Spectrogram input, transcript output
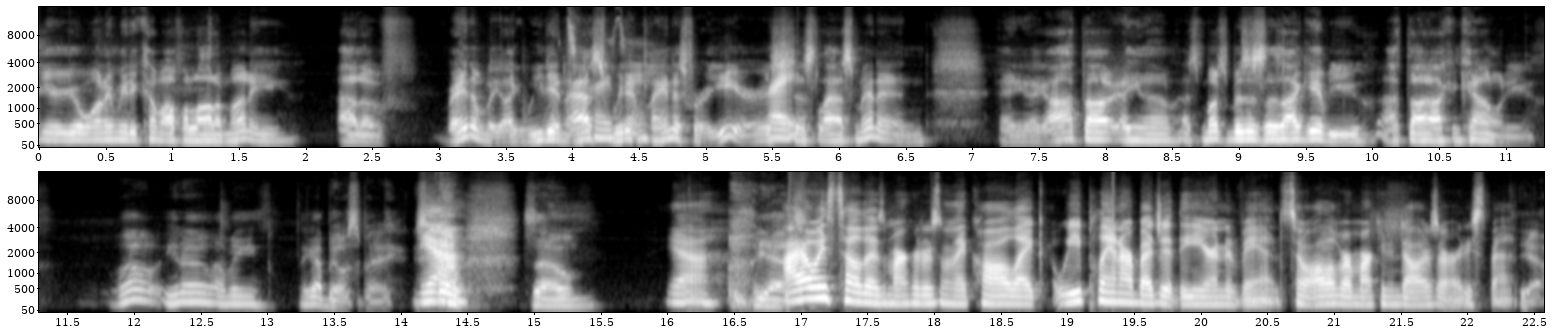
you're you're wanting me to come off a lot of money out of randomly. Like we didn't That's ask, we didn't plan this for a year. It's Right. just last minute, and and you're like, I thought, you know, as much business as I give you, I thought I can count on you. Well, you know, I mean, I got bills to pay. Yeah. So, Yeah. yeah. I always tell those marketers when they call, like, we plan our budget the year in advance. So all of our marketing dollars are already spent. Yeah,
